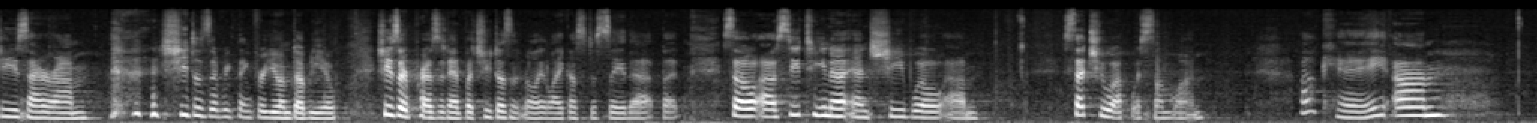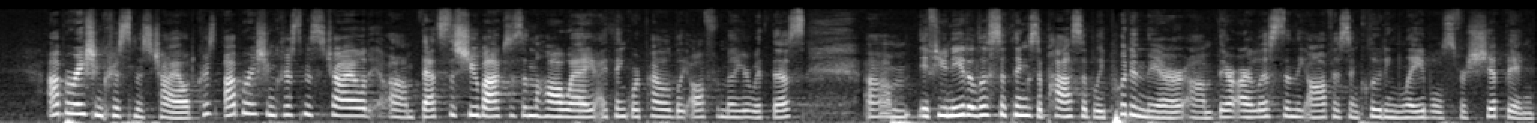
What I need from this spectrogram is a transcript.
she's our, um, she does everything for UMW. She's our president, but she doesn't really like us to say that. But so uh, see Tina, and she will um, set you up with someone. Okay. Um, Operation Christmas Child. Chris, Operation Christmas Child, um, that's the shoe boxes in the hallway. I think we're probably all familiar with this. Um, if you need a list of things to possibly put in there, um, there are lists in the office including labels for shipping.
